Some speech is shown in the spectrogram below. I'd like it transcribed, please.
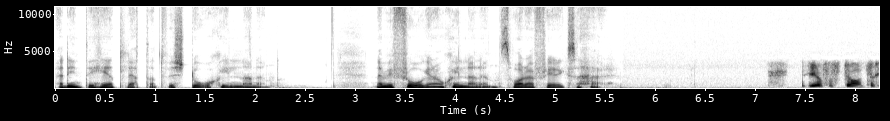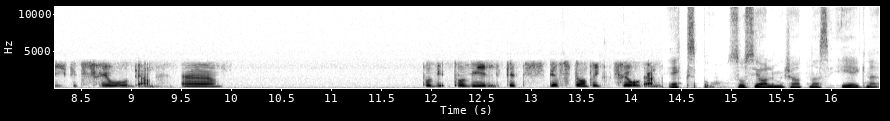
är det inte helt lätt att förstå skillnaden. När vi frågar om skillnaden svarar Fredrik så här. Jag förstår inte riktigt frågan. Uh, på, på vilket... Jag förstår inte riktigt frågan. Expo, Socialdemokraternas egna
